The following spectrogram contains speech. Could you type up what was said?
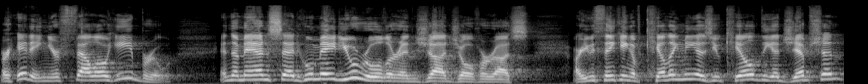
or hitting your fellow Hebrew? And the man said, Who made you ruler and judge over us? Are you thinking of killing me as you killed the Egyptian?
